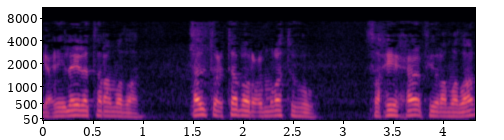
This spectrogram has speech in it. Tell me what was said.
يعني ليلة رمضان هل تعتبر عمرته صحيحة في رمضان؟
